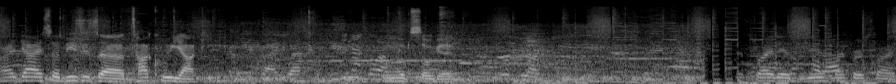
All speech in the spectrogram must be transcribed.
Alright guys, so this is uh, takoyaki. It looks so good. Let's try this. This is my first time.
